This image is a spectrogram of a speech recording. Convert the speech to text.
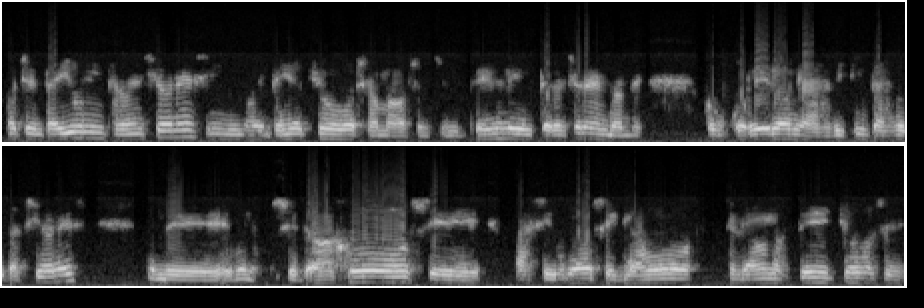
81 intervenciones y 98 llamados. 81 intervenciones en donde concurrieron las distintas dotaciones, donde bueno se trabajó, se aseguró, se clavó, se clavaron los techos, se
